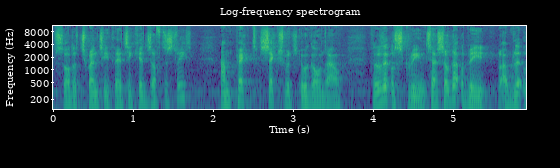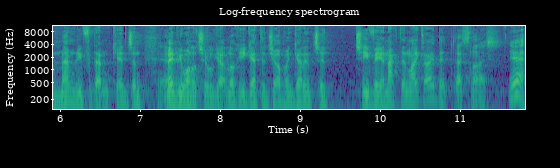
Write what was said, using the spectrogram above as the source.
sort of 20, 30 kids off the street and picked six which were going down for a little screen test. So that'll be a little memory for them kids, and yeah. maybe one or two will get lucky, get the job and get into TV and acting like I did. That's nice. Yeah.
